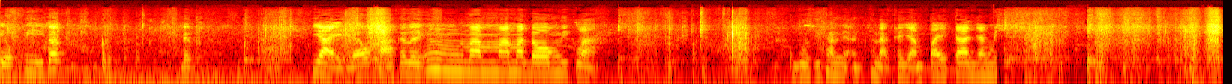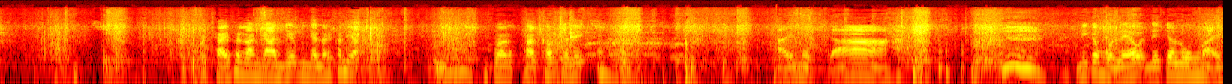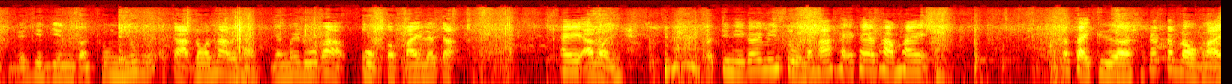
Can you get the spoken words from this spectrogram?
ขียวปีก็ แบบใหญ่แล้วค่ะ ก็เลย อืมมามามาดองดีกว่า ดูสิคะเนี่ยขนาดขยำไปก้านยังไม่ ก็ใช้พลังงานเยอะเหมือนกันนะคะเนี่ยกว่าผักเขาจะเละขายหมดจ้า นี่ก็หมดแล้ว เดี๋ยวจะลงใหม่ เดี๋ยวเย็นๆก่อนช่วงนี้โอ้โหอากาศร้อนมากเลยค่ะ ยังไม่รู้ว่าปลูกต่อไปแล้วจะ ให้อร่อยแล้วทีนี้ก็ไม่มีสูตรนะคะให้แค่ทำให้ ก็ใส่เกลือก็กระดองไหล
